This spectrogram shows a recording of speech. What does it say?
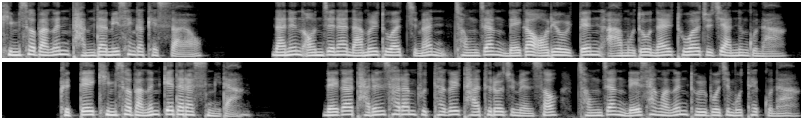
김서방은 담담히 생각했어요. 나는 언제나 남을 도왔지만 정작 내가 어려울 땐 아무도 날 도와주지 않는구나. 그때 김서방은 깨달았습니다. 내가 다른 사람 부탁을 다 들어주면서 정작 내 상황은 돌보지 못했구나.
